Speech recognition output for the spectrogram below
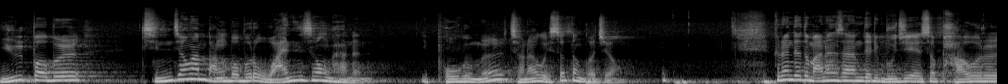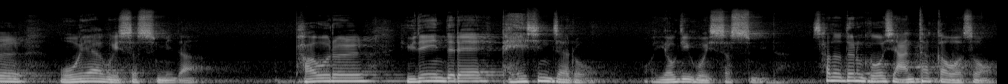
율법을 진정한 방법으로 완성하는 이 복음을 전하고 있었던 거죠. 그런데도 많은 사람들이 무지해서 바울을 오해하고 있었습니다. 바울을 유대인들의 배신자로 여기고 있었습니다. 사도들은 그것이 안타까워서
